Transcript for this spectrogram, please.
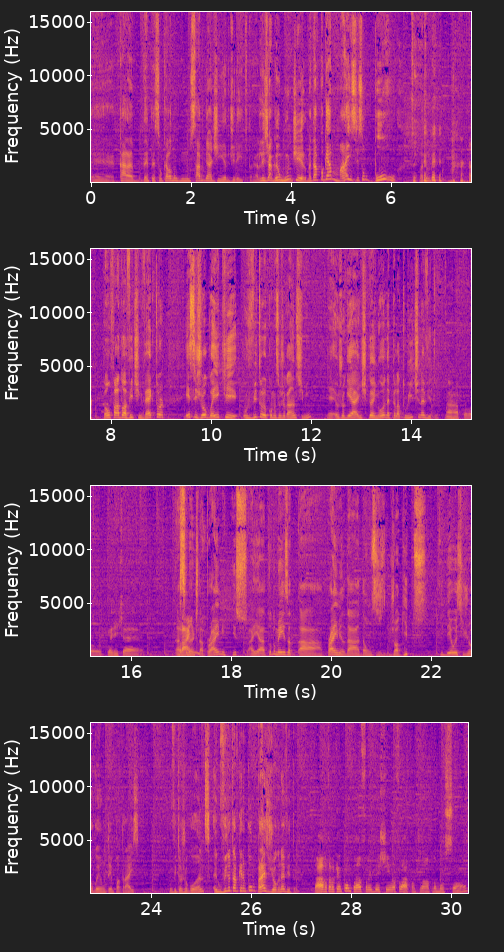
É, cara, dá a impressão que ela não, não sabe ganhar dinheiro direito, tá ligado? Eles já ganham muito dinheiro, mas dá pra ganhar mais, vocês são burro. Mas tudo bem. Vamos falar do Avicii Invector. Esse jogo aí que o Vitor começou a jogar antes de mim. É, eu joguei, a gente ganhou, né, pela Twitch, né, Vitor? Aham, pelo que a gente é. Assinante da Prime, isso. Aí a, todo mês a, a Prime dá, dá uns joguitos e deu esse jogo aí um tempo atrás. O Vitor jogou antes. O Vitor tava querendo comprar esse jogo, né, Vitor? Tava, tava querendo comprar, eu falei, deixei lá, falei, ah, quando tiver uma promoção,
